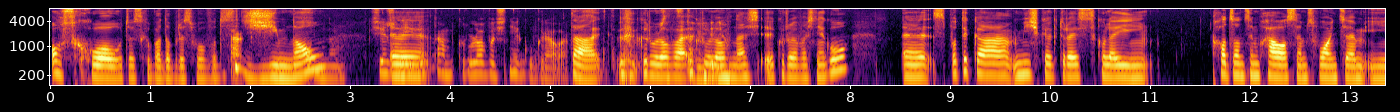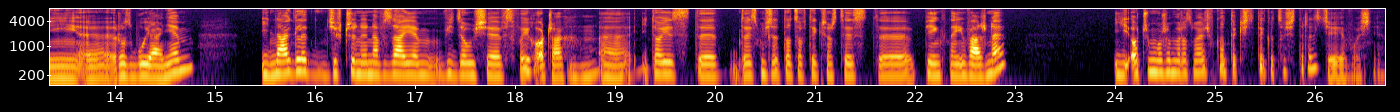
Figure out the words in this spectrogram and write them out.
oschłą, to jest chyba dobre słowo, dosyć Tak, zimną. Zimną. Księżni, E, tam królowo śniegu grała. Tak, w tym królowa, królowna, królowa śniegu. E, Spotyka Miśkę, która jest z kolei chodzącym chaosem, słońcem i e, rozbujaniem. I nagle dziewczyny nawzajem widzą się w swoich oczach. Mhm. E, I to jest, to jest, myślę, to, co w tej książce jest piękne i ważne. I o czym możemy rozmawiać w kontekście tego, co się teraz dzieje właśnie.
